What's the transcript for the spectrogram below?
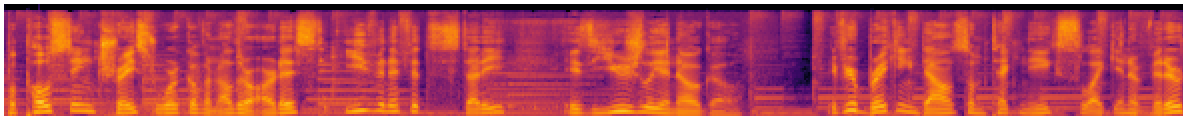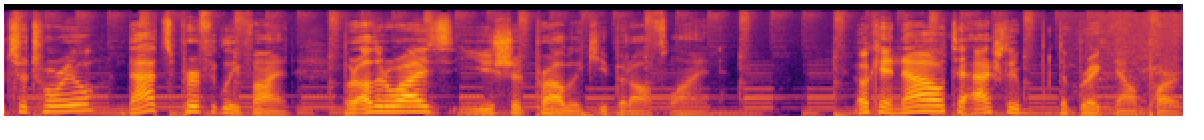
but posting traced work of another artist, even if it's a study, is usually a no-go. If you're breaking down some techniques like in a video tutorial, that's perfectly fine, but otherwise, you should probably keep it offline. Okay, now to actually the breakdown part.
